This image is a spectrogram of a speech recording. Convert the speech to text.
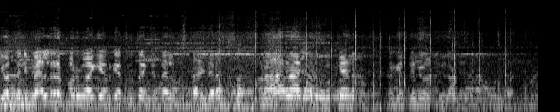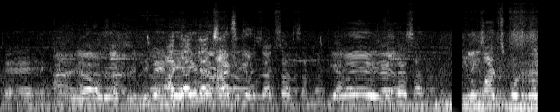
ಇವತ್ತು ನಿಮ್ಮೆಲ್ಲರ ಪರವಾಗಿ ಅವ್ರಿಗೆ ಕೃತಜ್ಞತೆ ತಲುಪಿಸ್ತಾ ಇದ್ದಾರೆ ಅವ್ರ ಸರ್ ಸರ್ ಅವ್ರಿಗೆ ಧನ್ಯವಾದಗಳು ನೀವು ಮಾಡಿಸ್ಕೊಡ್ರಿ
